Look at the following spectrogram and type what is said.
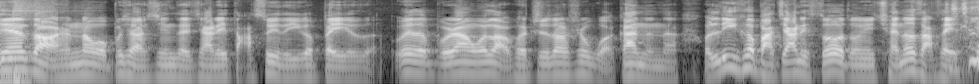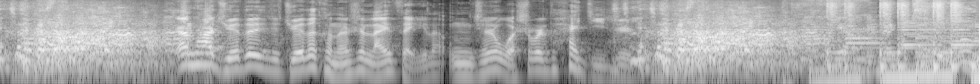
今天早上呢，我不小心在家里打碎了一个杯子。为了不让我老婆知道是我干的呢，我立刻把家里所有东西全都砸碎了，让她觉得觉得可能是来贼了。你说我是不是太机智？今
